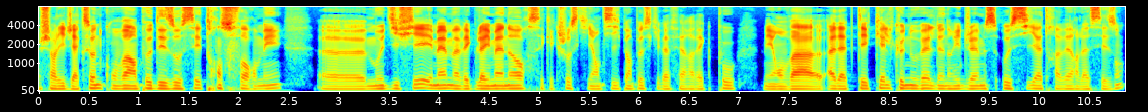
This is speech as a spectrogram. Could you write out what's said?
Shirley Jackson qu'on va un peu désosser transformer modifier. Et même avec Bly Manor c'est quelque chose qui anticipe un peu ce qu'il va faire avec Poe mais on va adapter quelques nouvelles d'Henry James aussi à travers la saison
